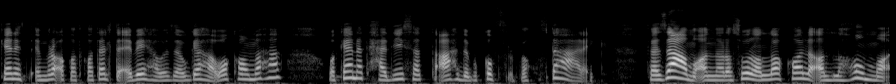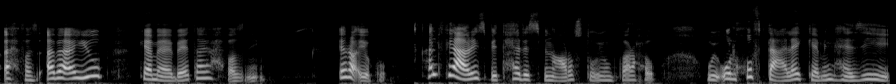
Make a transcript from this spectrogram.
كانت امرأة قد قتلت أباها وزوجها وقومها وكانت حديثة عهد بكفر فخفتها عليك. فزعموا أن رسول الله قال اللهم احفظ أبا أيوب كما بات يحفظني. إيه رأيكم؟ هل في عريس بيتحرس من عروسته يوم فرحه ويقول خفت عليك من هذه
